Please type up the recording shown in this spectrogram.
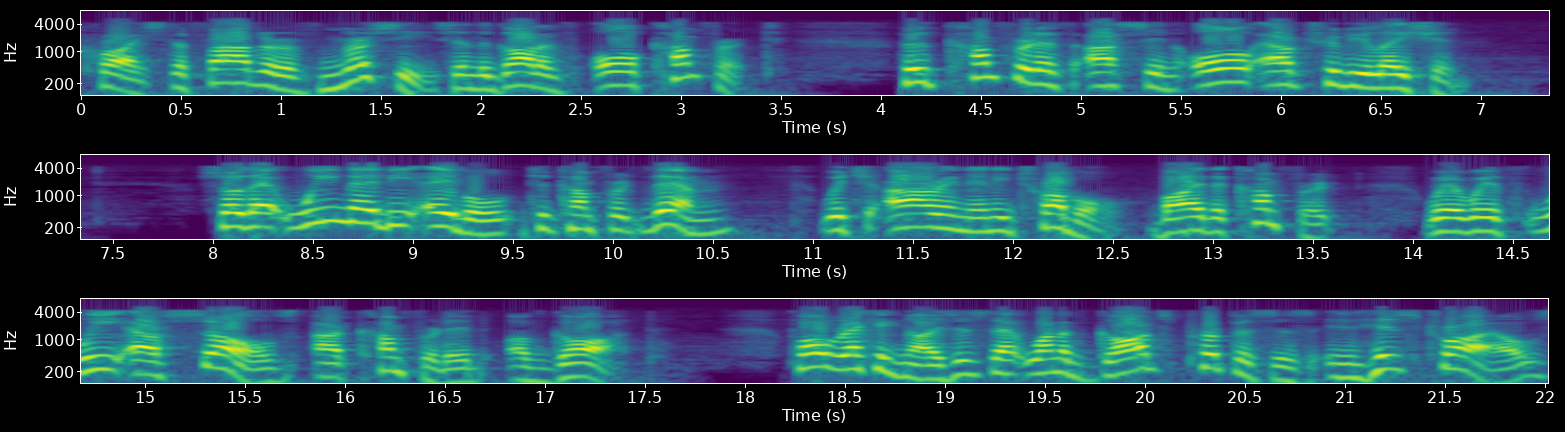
Christ, the Father of mercies and the God of all comfort, who comforteth us in all our tribulation, so that we may be able to comfort them which are in any trouble by the comfort wherewith we ourselves are comforted of God. Paul recognizes that one of God's purposes in his trials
